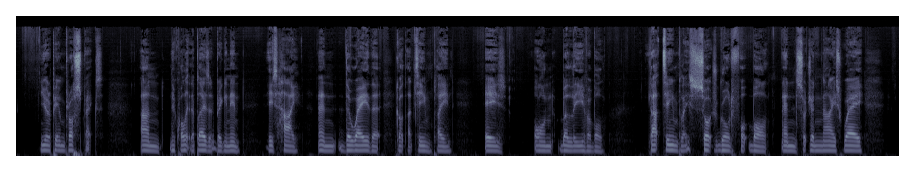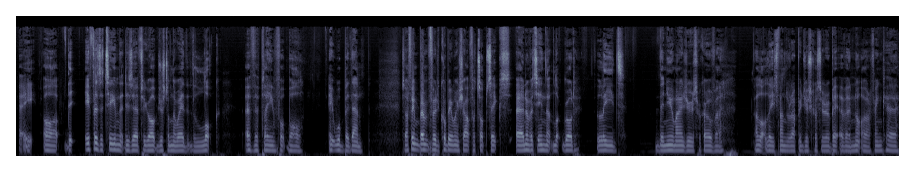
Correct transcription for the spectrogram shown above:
European prospects, and the quality of the players that they're bringing in is high, and the way that got that team playing is unbelievable. That team plays such good football and such a nice way. It, or the, if there's a team that deserves to go up just on the way that the look of the playing football, it would be them. So I think Brentford could be one shout for top six. Uh, another team that looked good, Leeds. The new manager who took over. A lot of Leeds fans were happy just because they were a bit of a nutter. I think uh,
